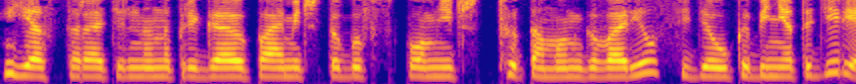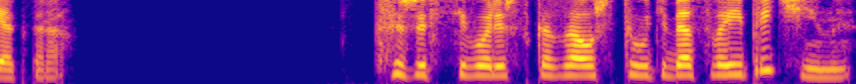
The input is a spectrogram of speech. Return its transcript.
Я старательно напрягаю память, чтобы вспомнить, что там он говорил, сидя у кабинета директора. «Ты же всего лишь сказал, что у тебя свои причины».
